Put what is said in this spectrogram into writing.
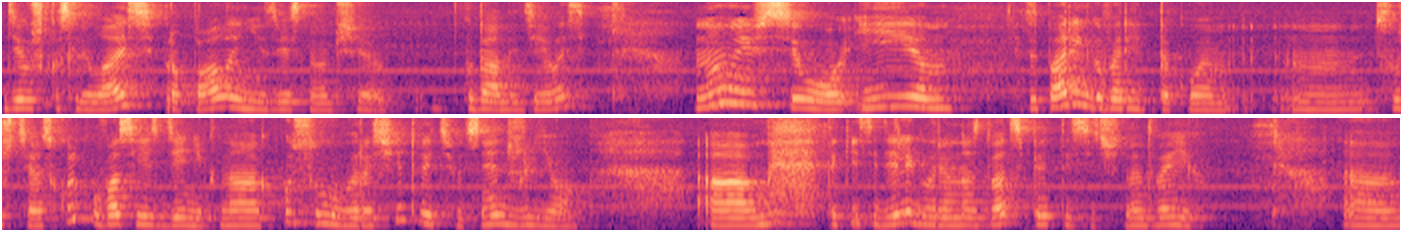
Девушка слилась, пропала, неизвестно вообще, куда она делась. Ну и все. И этот парень говорит такой, слушайте, а сколько у вас есть денег, на какую сумму вы рассчитываете вот снять жилье? А мы такие сидели, говорим, у нас 25 тысяч на двоих. А,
